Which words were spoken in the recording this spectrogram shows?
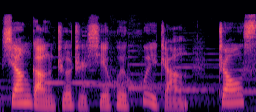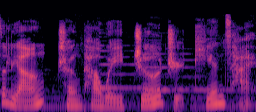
香港折纸协会会长赵思良称他为折纸天才。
